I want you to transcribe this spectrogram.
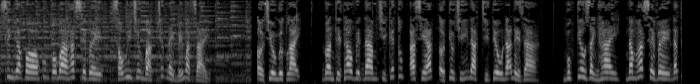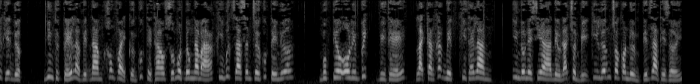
Singapore cũng có 3 HCV, 6 huy chương bạc trước ngày bế mạc giải. Ở chiều ngược lại, đoàn thể thao Việt Nam chỉ kết thúc ASEAN ở tiêu chí đạt chỉ tiêu đã đề ra. Mục tiêu giành 2, 5 HCV đã thực hiện được, nhưng thực tế là Việt Nam không phải cường quốc thể thao số 1 Đông Nam Á khi bước ra sân chơi quốc tế nữa. Mục tiêu Olympic vì thế lại càng khác biệt khi Thái Lan, Indonesia đều đã chuẩn bị kỹ lưỡng cho con đường tiến ra thế giới.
